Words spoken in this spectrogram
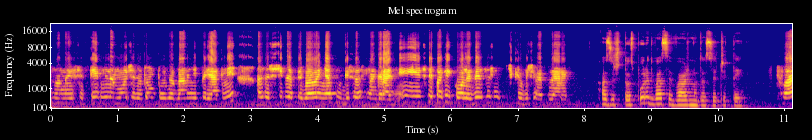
12 дни на моят четатон по-забавни и приятни, аз реших да прибавя някои гриша с наградни и все пак и коледа, всъщност всички обичаме подарък. А защо според вас е важно да се чете? Това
